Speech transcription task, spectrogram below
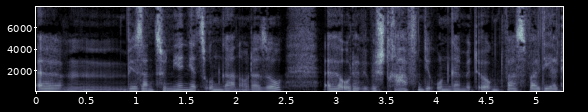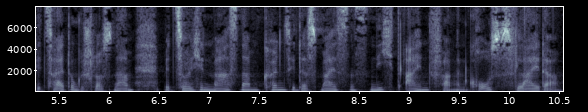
ähm, wir sanktionieren jetzt Ungarn oder so, äh, oder wir bestrafen die Ungarn mit irgendwas, weil die halt die Zeitung geschlossen haben. Mit solchen Maßnahmen können sie das meistens nicht einfangen. Großes Leider.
